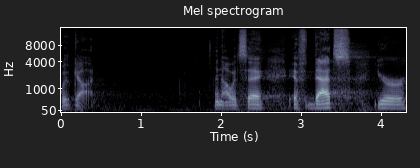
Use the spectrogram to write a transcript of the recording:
with God. And I would say, if that's your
